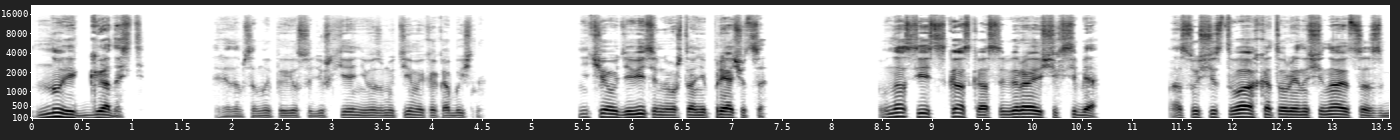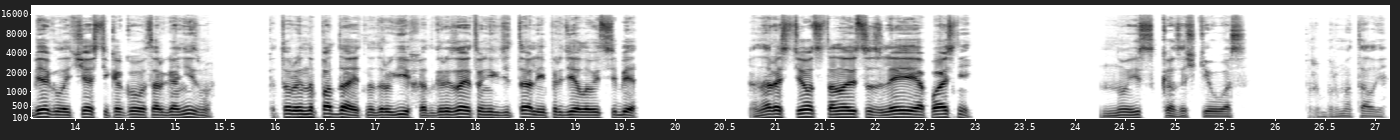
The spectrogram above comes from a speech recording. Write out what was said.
Ну и гадость! Рядом со мной появился Дюшхе, невозмутимый, как обычно. Ничего удивительного, что они прячутся. У нас есть сказка о собирающих себя, о существах, которые начинаются с беглой части какого-то организма, который нападает на других, отгрызает у них детали и приделывает себе. Она растет, становится злее и опасней. «Ну и сказочки у вас», — пробормотал я.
